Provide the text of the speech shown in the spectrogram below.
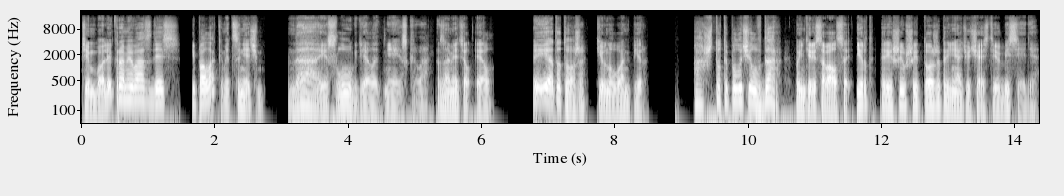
Тем более, кроме вас здесь и полакомиться нечем. — Да, и слуг делать не из заметил Эл. «И это тоже», — кивнул вампир. «А что ты получил в дар?» — поинтересовался Ирт, решивший тоже принять участие в беседе.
